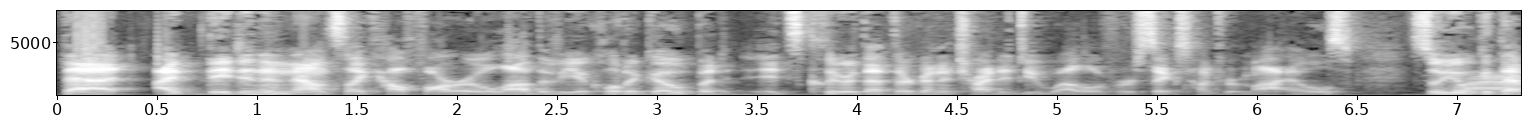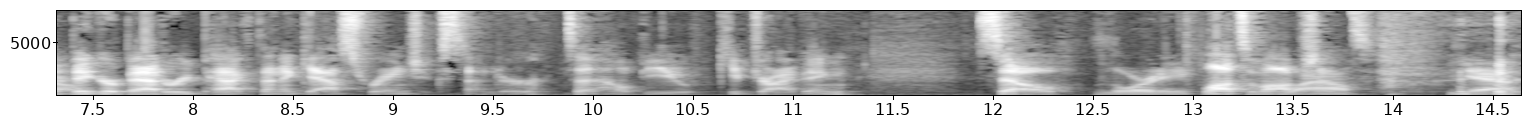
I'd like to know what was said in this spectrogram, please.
that I they didn't announce like how far it will allow the vehicle to go, but it's clear that they're going to try to do well over 600 miles. So you'll get that bigger battery pack than a gas range extender to help you keep driving. So Lordy. lots of options. Wow. Yeah,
